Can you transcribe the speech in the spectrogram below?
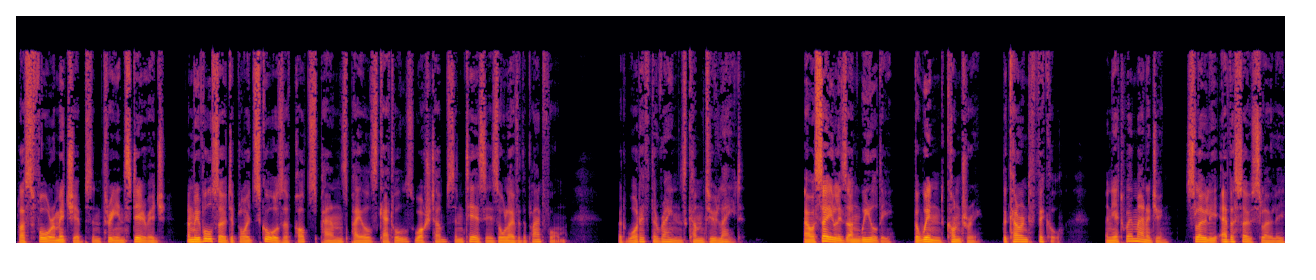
plus four amidships and three in steerage, and we've also deployed scores of pots, pans, pails, kettles, washtubs, and tierces all over the platform. But what if the rains come too late? Our sail is unwieldy, the wind contrary, the current fickle, and yet we're managing, slowly, ever so slowly,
